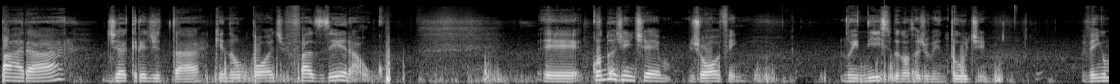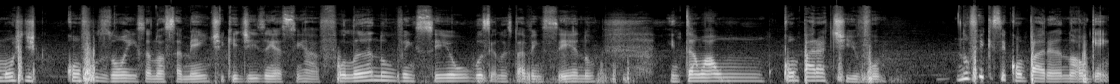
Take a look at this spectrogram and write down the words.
parar de acreditar que não pode fazer algo. É, quando a gente é jovem, no início da nossa juventude, vem um monte de confusões na nossa mente que dizem assim: ah, Fulano venceu, você não está vencendo. Então há um comparativo. Não fique se comparando a alguém.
